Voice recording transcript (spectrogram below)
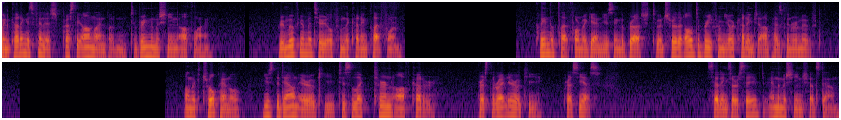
When cutting is finished, press the Online button to bring the machine offline. Remove your material from the cutting platform. Clean the platform again using the brush to ensure that all debris from your cutting job has been removed. On the control panel, use the down arrow key to select Turn Off Cutter. Press the right arrow key. Press Yes. Settings are saved and the machine shuts down.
